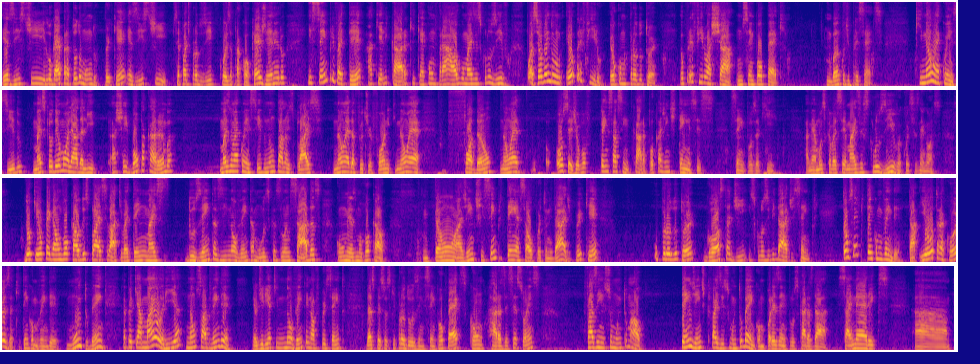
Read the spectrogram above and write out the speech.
existe lugar para todo mundo, porque existe, você pode produzir coisa para qualquer gênero e sempre vai ter aquele cara que quer comprar algo mais exclusivo. Pô, se eu vendo um, eu prefiro, eu como produtor, eu prefiro achar um sample pack, um banco de presets que não é conhecido, mas que eu dei uma olhada ali, achei bom pra caramba, mas não é conhecido, não tá no Splice, não é da Future Phonic, não é fodão, não é, ou seja, eu vou pensar assim, cara, pouca gente tem esses samples aqui a minha música vai ser mais exclusiva com esses negócios. Do que eu pegar um vocal do Splice lá, que vai ter mais 290 músicas lançadas com o mesmo vocal. Então a gente sempre tem essa oportunidade porque o produtor gosta de exclusividade sempre. Então sempre tem como vender, tá? E outra coisa que tem como vender muito bem é porque a maioria não sabe vender. Eu diria que 99% das pessoas que produzem sample packs, com raras exceções, fazem isso muito mal. Tem gente que faz isso muito bem, como por exemplo os caras da Cymatics, uh,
